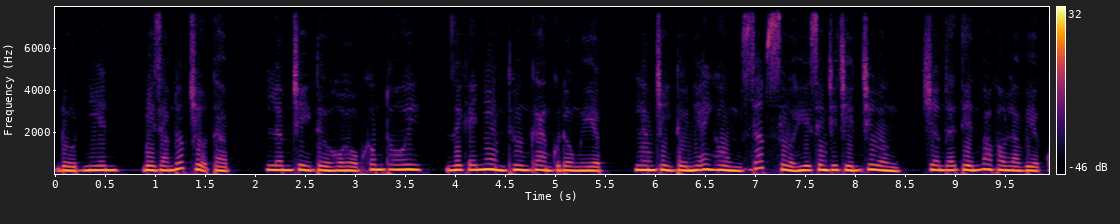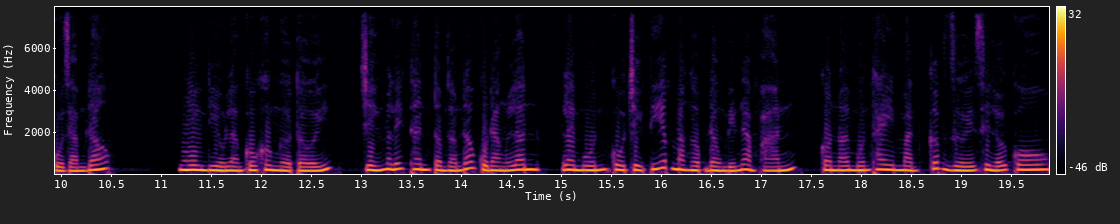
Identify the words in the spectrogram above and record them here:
Đột nhiên, bị giám đốc triệu tập, Lâm Trình Tử hồi hộp không thôi, dưới cái nhìn thương cảm của đồng nghiệp, Lâm Trình Tử như anh hùng sắp sửa hy sinh trên chiến trường, chậm rãi tiến vào phòng làm việc của giám đốc. Nhưng điều làm cô không ngờ tới, chính là đích thân tổng giám đốc của Đằng Lân lại muốn cô trực tiếp mang hợp đồng đến đàm phán, còn nói muốn thay mặt cấp dưới xin lỗi cô.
